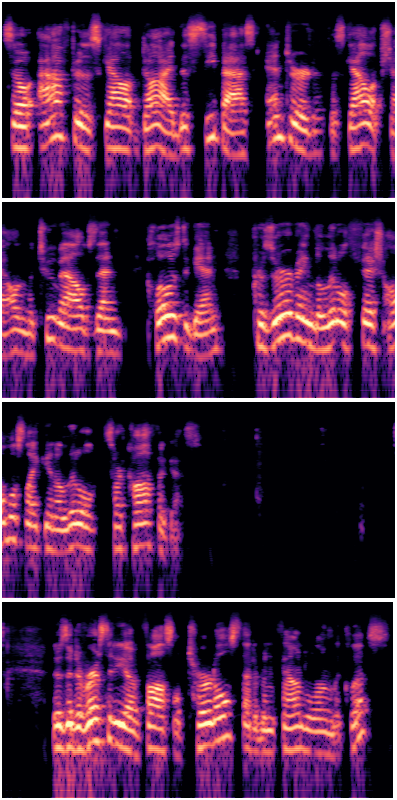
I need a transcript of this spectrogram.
So after the scallop died, this sea bass entered the scallop shell and the two valves then closed again, preserving the little fish almost like in a little sarcophagus. There's a diversity of fossil turtles that have been found along the cliffs.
